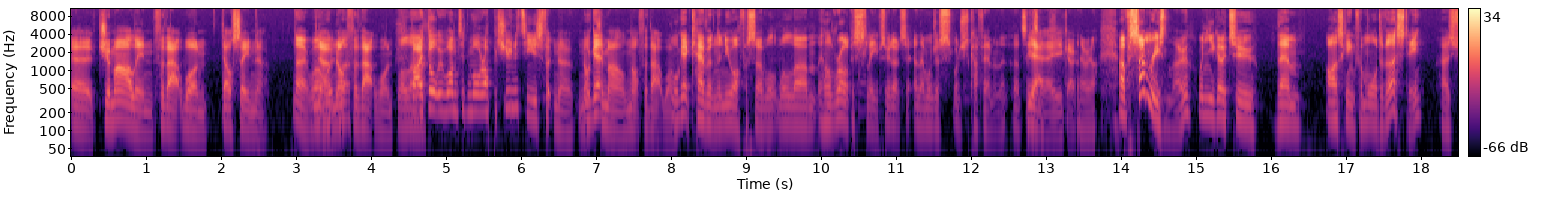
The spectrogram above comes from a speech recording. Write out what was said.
uh, Jamal in for that one?" They'll say no. No, well, no, we- not well, for that one. well, but I uh, thought we wanted more opportunities for no, not get- Jamal, not for that one. We'll get Kevin, the new officer. We'll, we'll um, he'll roll up his sleeve so we don't, sit, and then we'll just we'll just cuff him, and that, that's easy. yeah, there you go. There we are. Uh, for some reason, though, when you go to them asking for more diversity, as you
